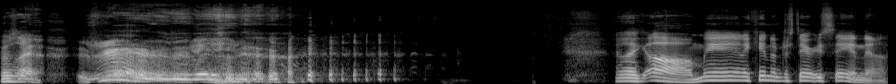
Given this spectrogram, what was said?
It's like You're like, oh man, I can't understand what you're saying now.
